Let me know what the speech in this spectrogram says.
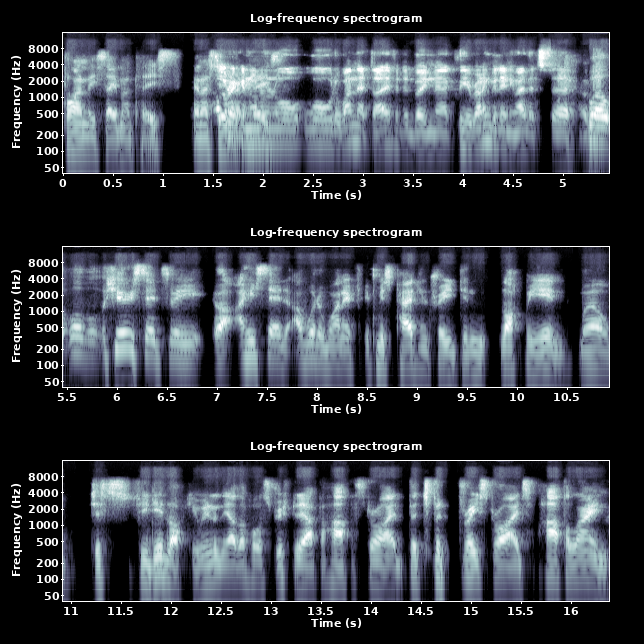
finally say my piece. And I, said. I reckon War would have won that day if it had been uh, clear running. But anyway, that's uh, well, well. Hugh said to me, well, he said I would have won if, if Miss Pageantry didn't lock me in. Well, just she did lock you in, and the other horse drifted out for half a stride, for, for three strides, half a lane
